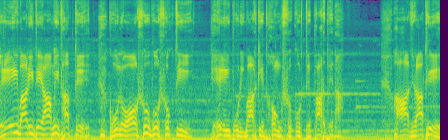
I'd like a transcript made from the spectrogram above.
এই বাড়িতে আমি থাকতে কোনো অশুভ শক্তি এই পরিবারকে ধ্বংস করতে পারবে না। আজ রাতে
